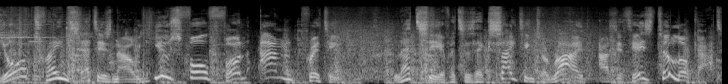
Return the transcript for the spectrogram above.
Your train set is now useful, fun and pretty. Let's see if it's as exciting to ride as it is to look at.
